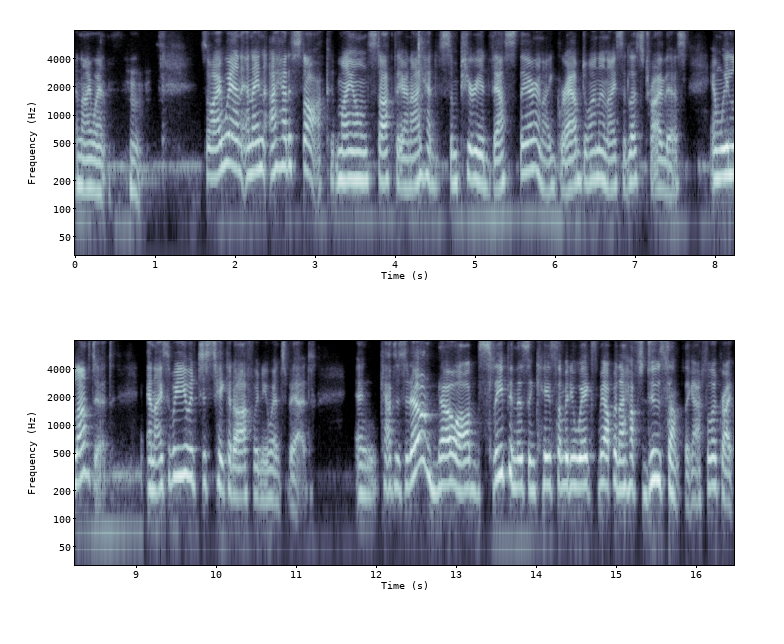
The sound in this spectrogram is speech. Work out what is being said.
and I went hmm so I went and I, I, had a stock, my own stock there, and I had some period vests there, and I grabbed one and I said, "Let's try this," and we loved it. And I said, "Well, you would just take it off when you went to bed." And Catherine said, "Oh no, I'm sleeping this in case somebody wakes me up and I have to do something. I have to look right."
